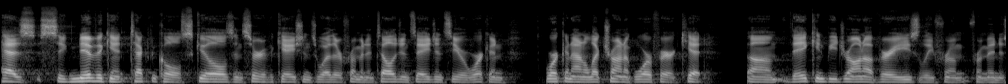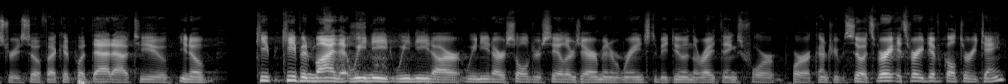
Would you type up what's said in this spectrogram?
has significant technical skills and certifications, whether from an intelligence agency or working working on electronic warfare kit. Um, they can be drawn off very easily from from industry. So if I could put that out to you, you know, keep keep in mind that we need we need our we need our soldiers, sailors, airmen, and marines to be doing the right things for for our country. So it's very it's very difficult to retain.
